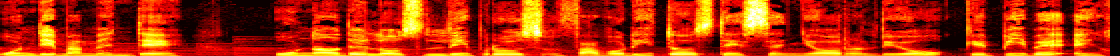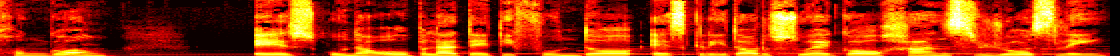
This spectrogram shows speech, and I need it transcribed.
Últimamente, uno de los libros favoritos del señor Liu, que vive en Hong Kong, es una obra del difunto escritor sueco Hans Rosling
